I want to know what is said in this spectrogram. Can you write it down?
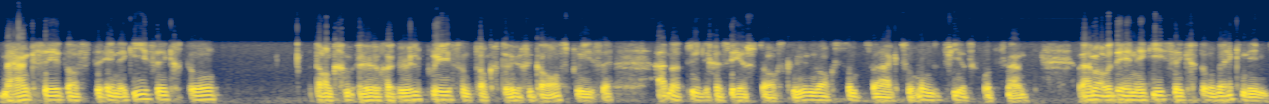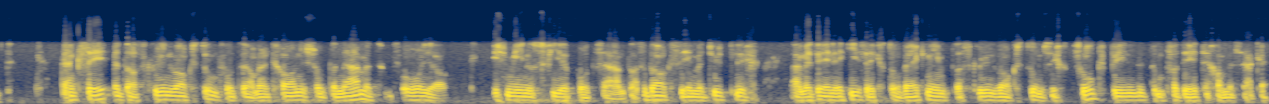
Wir haben gesehen, dass der Energiesektor dank dem höheren Ölpreis und dank der höheren Gaspreise hat natürlich ein sehr starkes Gewinnwachstum gezeigt, zu 140 Prozent. Wenn man aber den Energiesektor wegnimmt, dann sieht man, dass das Gewinnwachstum den amerikanischen Unternehmen zum Vorjahr ist minus 4 Prozent. Also da sehen wir deutlich, wenn man den Energiesektor wegnimmt, das Gewinnwachstum sich zurückbildet und von dort kann man sagen,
